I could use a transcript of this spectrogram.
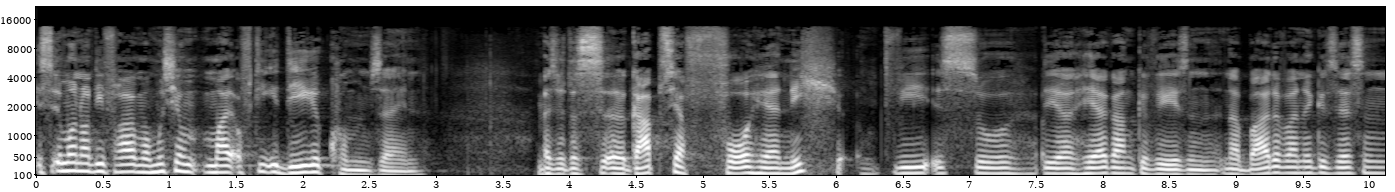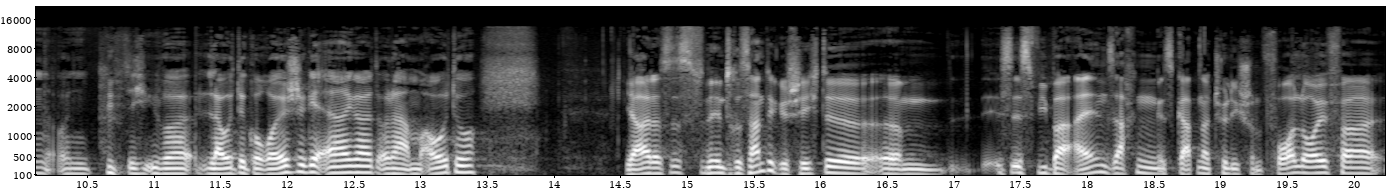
ist immer noch die Frage, man muss ja mal auf die Idee gekommen sein. Also das äh, gab es ja vorher nicht. Wie ist so der Hergang gewesen? In der Badewanne gesessen und sich über laute Geräusche geärgert oder am Auto? Ja, das ist eine interessante Geschichte. Ähm, es ist wie bei allen Sachen, es gab natürlich schon Vorläufer.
